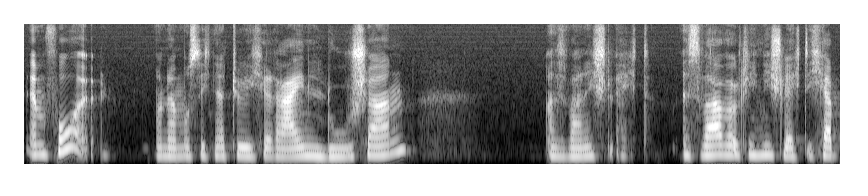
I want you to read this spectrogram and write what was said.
empfohlen. Und da musste ich natürlich reinluschern. Es war nicht schlecht es war wirklich nicht schlecht. Ich habe,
